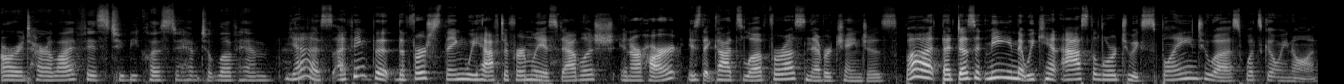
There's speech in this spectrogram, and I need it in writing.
our entire life is to be close to him to love him Yes, I think that the first thing we have to firmly establish in our heart is that God's love for us never changes. But that doesn't mean that we can't ask the Lord to explain to us what's going on.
